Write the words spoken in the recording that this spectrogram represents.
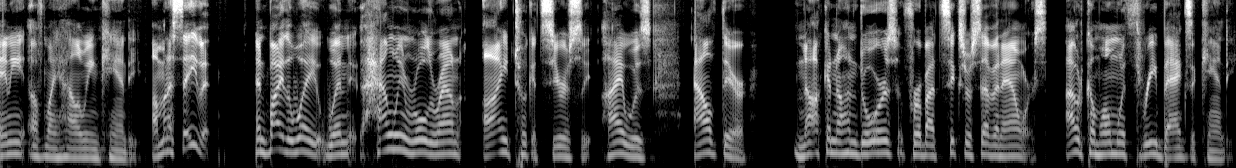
any of my Halloween candy. I'm going to save it. And by the way, when Halloween rolled around, I took it seriously. I was out there knocking on doors for about six or seven hours. I would come home with three bags of candy.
